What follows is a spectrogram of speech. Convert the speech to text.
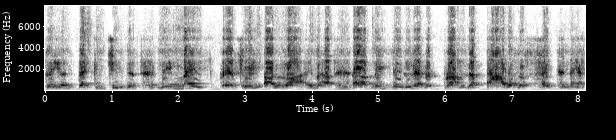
sin. Thank you, Jesus. Be made spiritually alive. Uh, be delivered from the powers of Satan and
